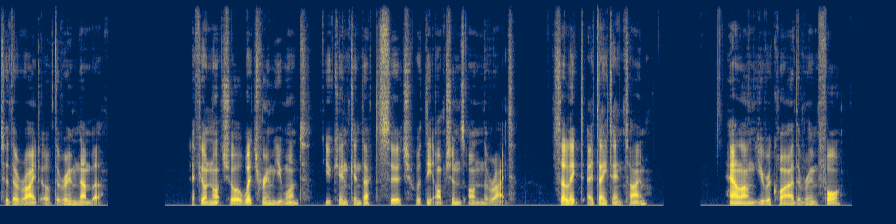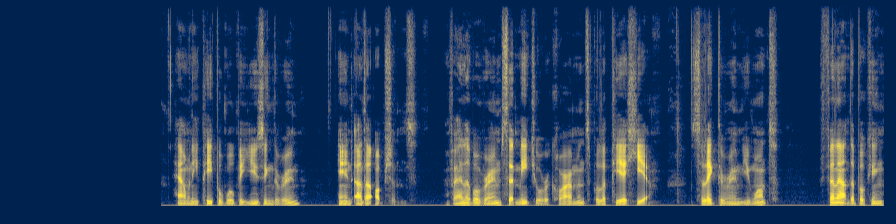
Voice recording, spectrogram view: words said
to the right of the room number. If you're not sure which room you want, you can conduct a search with the options on the right. Select a date and time, how long you require the room for, how many people will be using the room, and other options. Available rooms that meet your requirements will appear here. Select the room you want, fill out the booking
